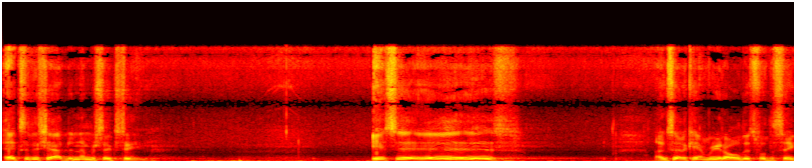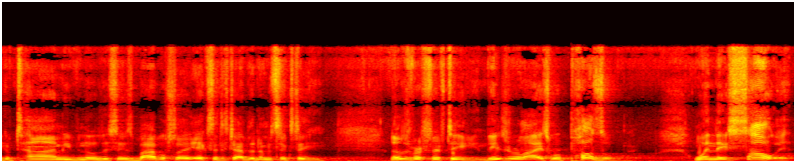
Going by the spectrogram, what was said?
Exodus chapter number 16. It says, like I said, I can't read all this for the sake of time, even though this is Bible study. Exodus chapter number 16. Notice verse 15. The Israelites were puzzled when they saw it.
